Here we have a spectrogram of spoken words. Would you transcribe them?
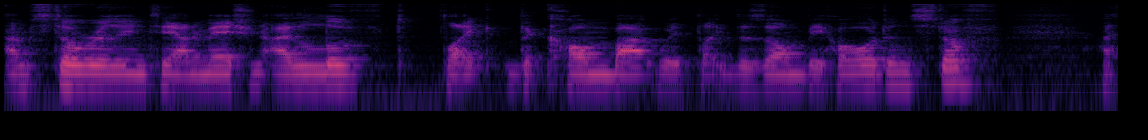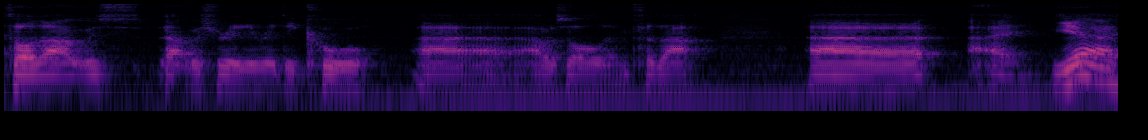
I'm still really into the animation. I loved like the combat with like the zombie horde and stuff. I thought that was that was really really cool. Uh, I was all in for that. Uh, I, yeah,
